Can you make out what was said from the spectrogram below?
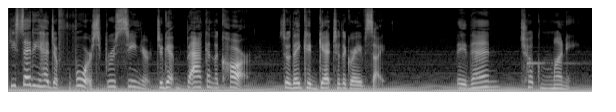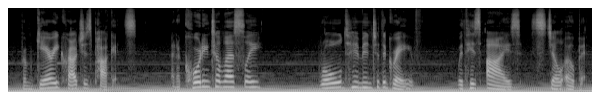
He said he had to force Bruce Sr. to get back in the car so they could get to the gravesite. They then took money from Gary Crouch's pockets and, according to Leslie, rolled him into the grave with his eyes still open.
